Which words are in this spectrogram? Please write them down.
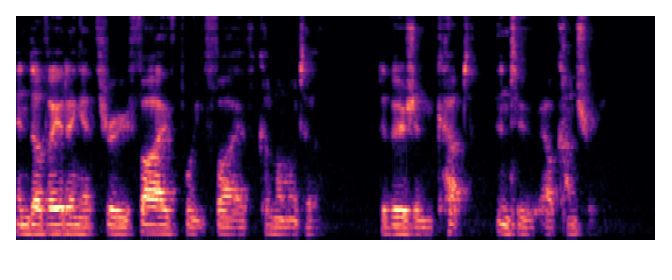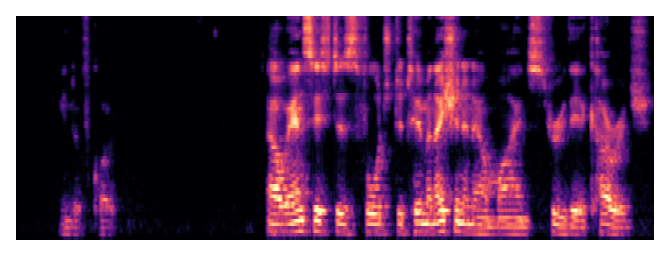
and diverting it through 5.5 kilometre diversion cut into our country. End of quote. Our ancestors forged determination in our minds through their courage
